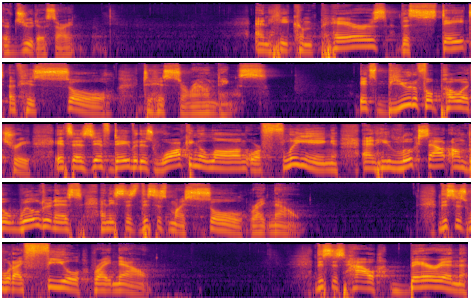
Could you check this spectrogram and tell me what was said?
of Judah, sorry. And he compares the state of his soul to his surroundings. It's beautiful poetry. It's as if David is walking along or fleeing and he looks out on the wilderness and he says, This is my soul right now. This is what I feel right now. This is how barren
